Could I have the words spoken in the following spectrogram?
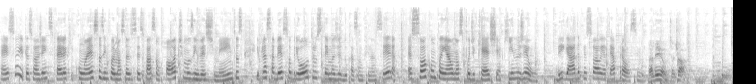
É isso aí, pessoal. A gente espera que com essas informações vocês façam ótimos investimentos. E para saber sobre outros temas de educação financeira, é só acompanhar o nosso podcast aqui no G1. Obrigada, pessoal, e até a próxima. Valeu, tchau, tchau.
